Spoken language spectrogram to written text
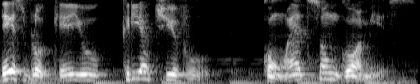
Desbloqueio Criativo, com Edson Gomes.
